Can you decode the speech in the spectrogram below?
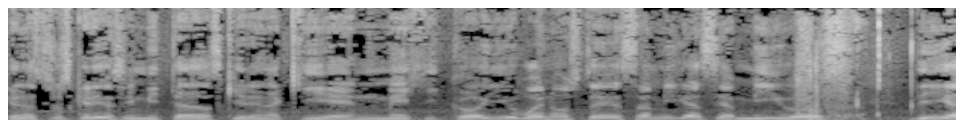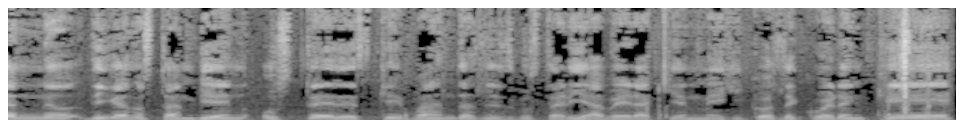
que nuestros queridos invitados quieren aquí en México. Y bueno, ustedes, amigas y amigos, díganos, díganos también ustedes qué bandas les gustaría ver aquí en México. Recuerden que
